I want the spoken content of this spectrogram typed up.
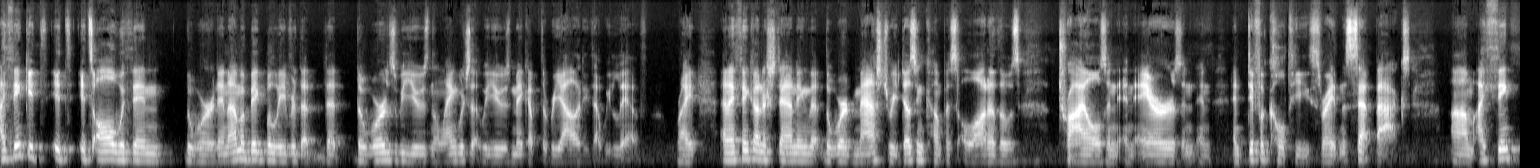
I think it's it's it's all within the word, and I'm a big believer that that the words we use and the language that we use make up the reality that we live, right? And I think understanding that the word mastery does encompass a lot of those trials and, and errors and, and and difficulties, right, and the setbacks. Um, I think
